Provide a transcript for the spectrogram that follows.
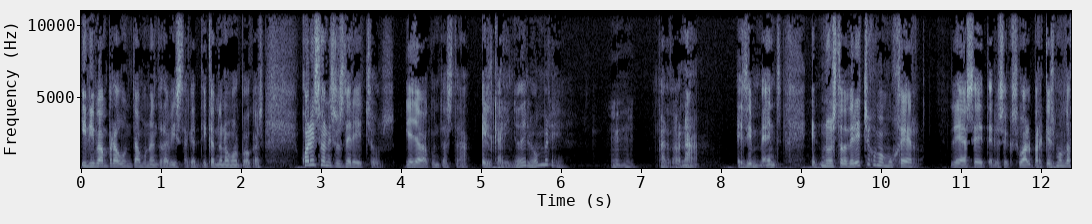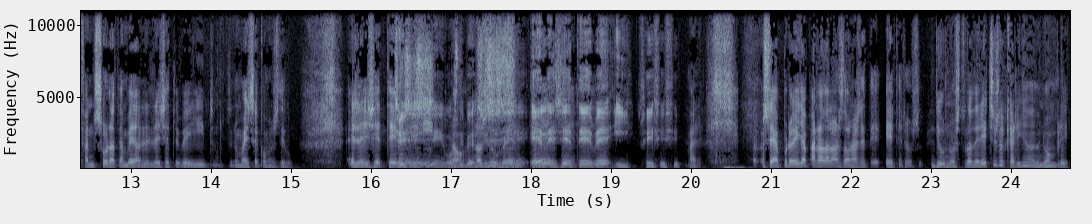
I li van preguntar en una entrevista, que et dic que en dona molt poques, ¿cuáles son esos derechos? I ella va contestar, el cariño del hombre. Mhm. Perdona, és immens. Eh, Nuestro derecho como mujer, le ser heterosexual, perquè és molt defensora també de l'LGTBI, no mai sé com es diu. LGTBI? Sí, sí, sí, sí, ho has no, dit bé. No sí, sí, sí, sí. LGTBI. Sí, sí, sí. Vale. O sea, pero ella parla de las donas het- heteros. Diu, nuestro derecho es el cariño de un hombre.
